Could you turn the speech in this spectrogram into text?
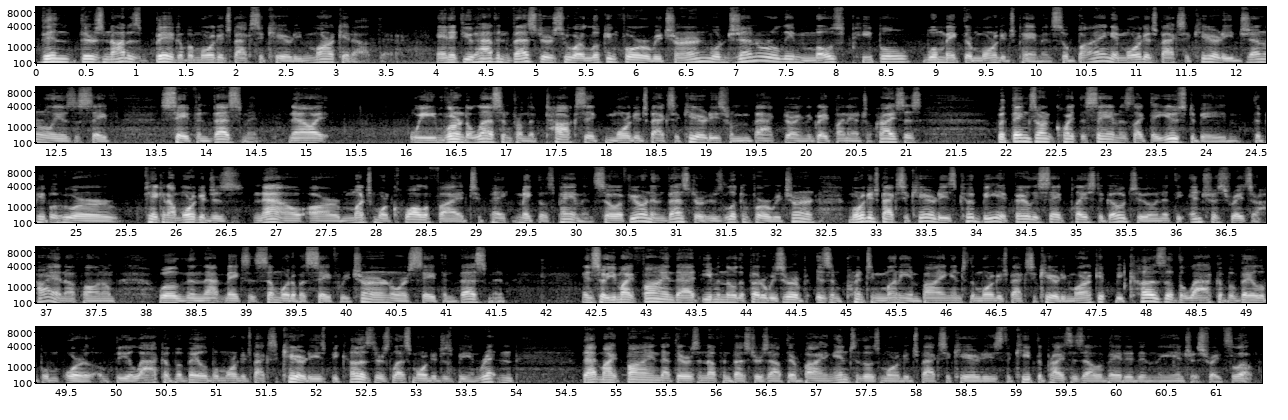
then there's not as big of a mortgage backed security market out there. And if you have investors who are looking for a return, well, generally most people will make their mortgage payments. So buying a mortgage-backed security generally is a safe, safe investment. Now, we learned a lesson from the toxic mortgage-backed securities from back during the great financial crisis, but things aren't quite the same as like they used to be. The people who are taking out mortgages now are much more qualified to pay, make those payments. So if you're an investor who's looking for a return, mortgage-backed securities could be a fairly safe place to go to. And if the interest rates are high enough on them, well, then that makes it somewhat of a safe return or a safe investment. And so you might find that even though the Federal Reserve isn't printing money and buying into the mortgage-backed security market because of the lack of available or the lack of available mortgage-backed securities, because there's less mortgages being written, that might find that there's enough investors out there buying into those mortgage backed securities to keep the prices elevated and the interest rates low.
